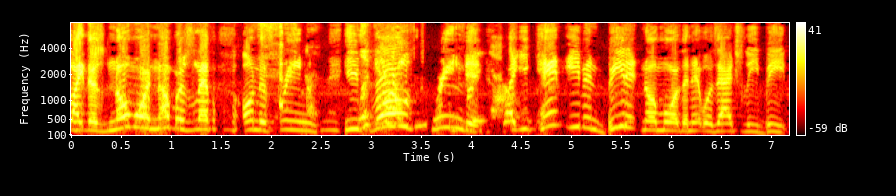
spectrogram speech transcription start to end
like there's no more numbers left on the screen. He froze screened it. Like you can't even beat it no more than it was actually beat.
